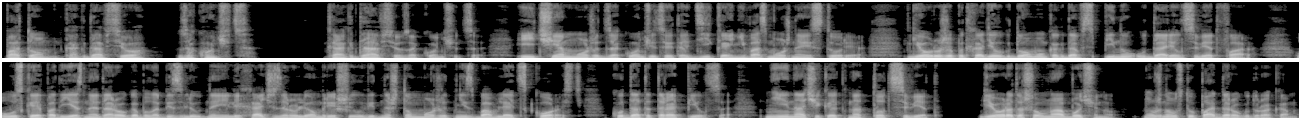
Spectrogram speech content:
Потом, когда все закончится». Когда все закончится? И чем может закончиться эта дикая невозможная история? Геор уже подходил к дому, когда в спину ударил свет фар. Узкая подъездная дорога была безлюдной, и лихач за рулем решил, видно, что может не сбавлять скорость. Куда-то торопился. Не иначе, как на тот свет. Геор отошел на обочину. Нужно уступать дорогу дуракам.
